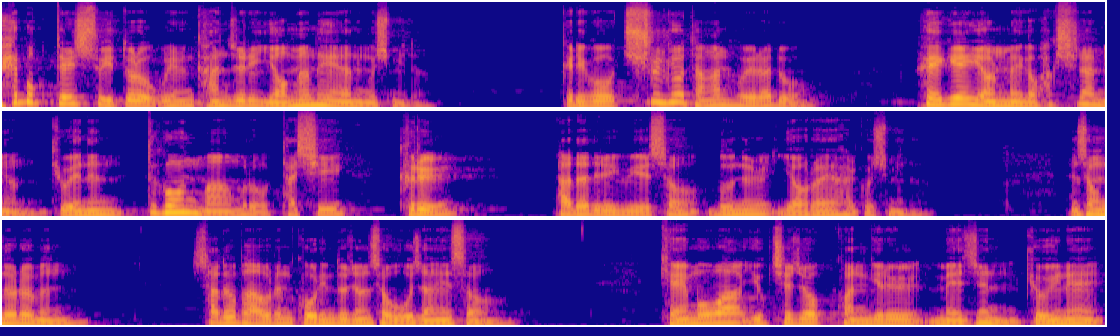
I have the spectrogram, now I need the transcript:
회복될 수 있도록 우리는 간절히 염원해야 하는 것입니다. 그리고 출교당한 후에라도 회개의 열매가 확실하면 교회는 뜨거운 마음으로 다시 그를 받아들이기 위해서 문을 열어야 할 것입니다. 성도 여러분, 사도 바울은 고린도전서 5장에서 계모와 육체적 관계를 맺은 교인의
